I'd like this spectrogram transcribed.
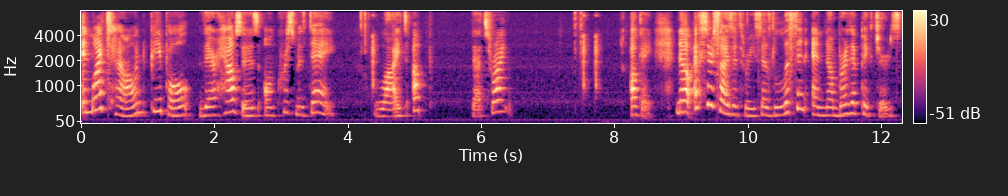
In my town, people their houses on Christmas Day light up. That's right. Okay, now exercise 3 says listen and number the pictures.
